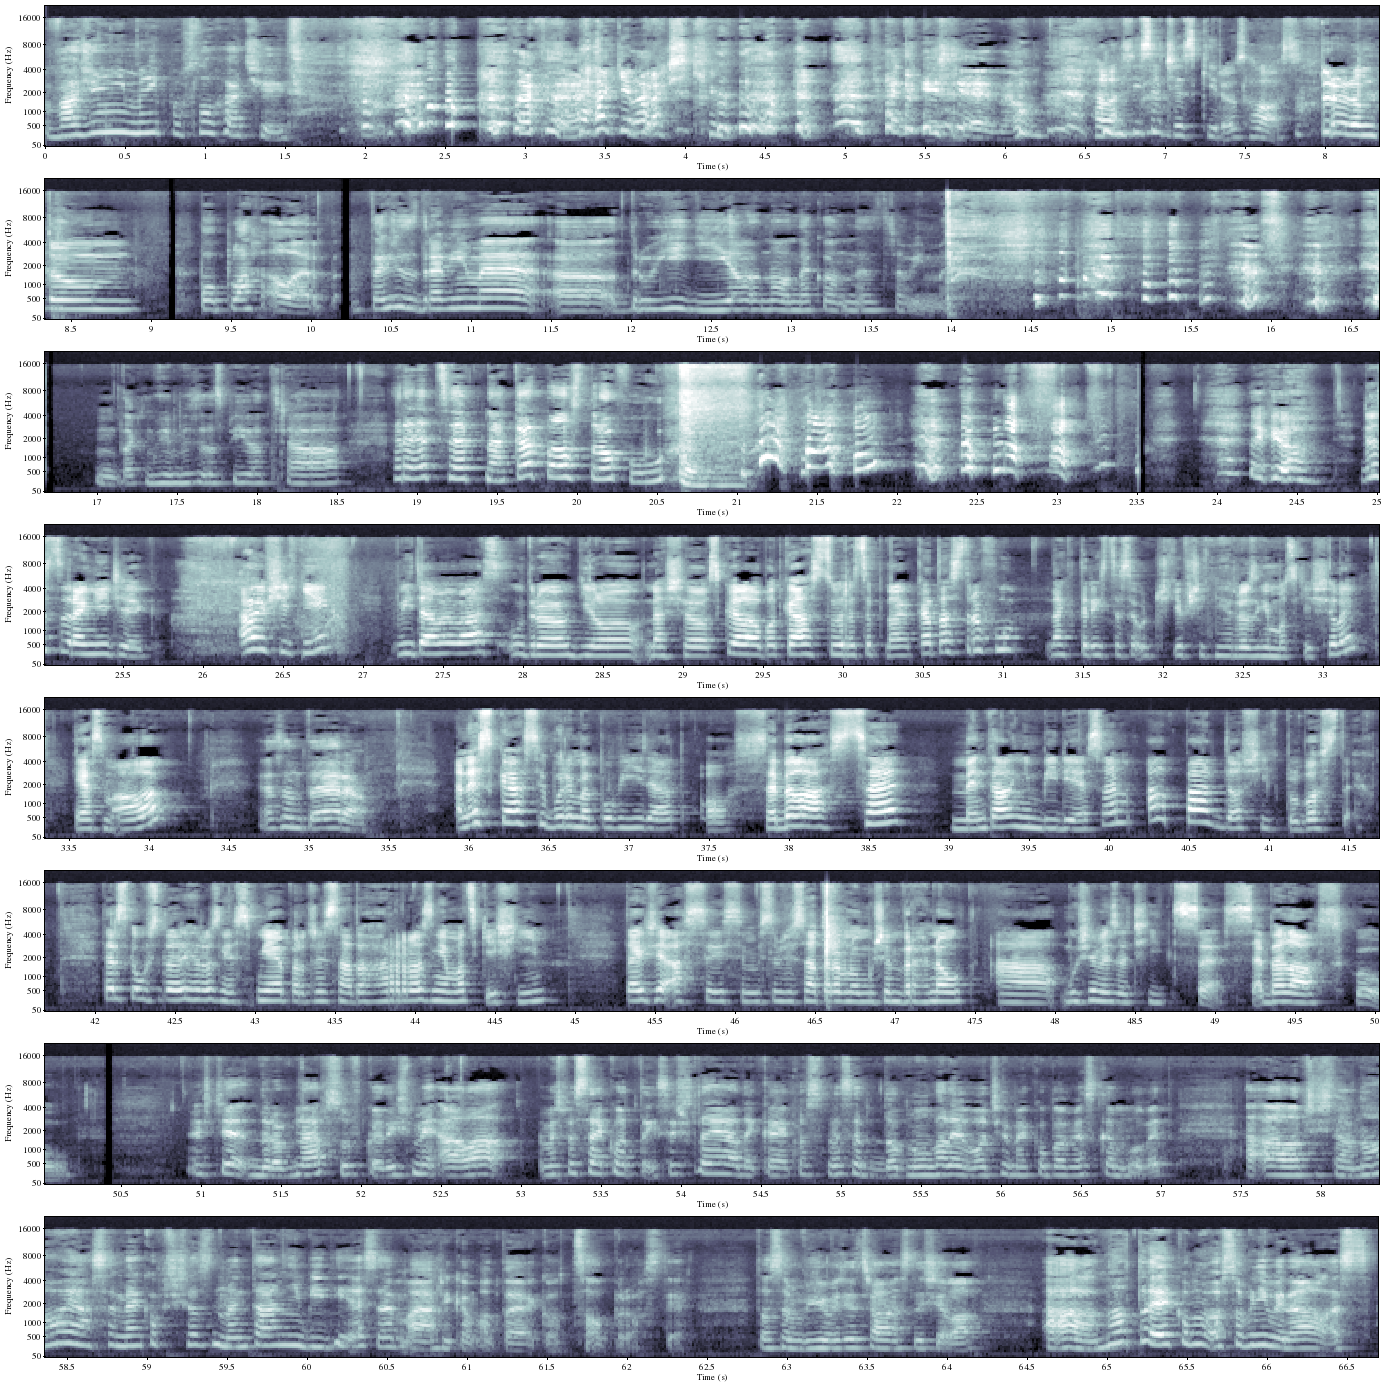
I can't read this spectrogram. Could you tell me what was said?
Vážení milí posluchači. tak ne. Tak je praštím. tak ještě jednou. Hlasí se český rozhlas. Tudum Poplach alert. Takže zdravíme uh, druhý díl, no jako nezdravíme. no, tak můžeme si zaspívat třeba recept na katastrofu. tak jo, dost raníček. Ahoj všichni, vítáme vás u druhého dílu našeho skvělého podcastu Recept na katastrofu, na který jste se určitě všichni hrozně moc těšili. Já jsem Ala. Já jsem Téra. A dneska si budeme povídat o sebelásce, mentálním BDSM a pár dalších blbostech. Tereska už se tady hrozně směje, protože se na to hrozně moc těší. Takže asi si myslím, že se na to rovnou můžeme vrhnout a můžeme začít se sebeláskou. Ještě drobná vsuvka, když mi Ala, my jsme se jako teď sešli a teďka jako jsme se domluvali, o čem jako budeme dneska mluvit. A Ala přišla, no já jsem jako přišla z mentální BDSM a já říkám, a to je jako co prostě. To jsem v životě třeba neslyšela. A no to je jako můj osobní vynález.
